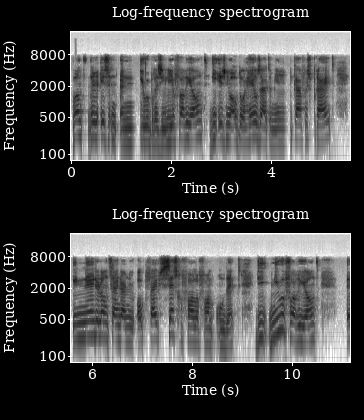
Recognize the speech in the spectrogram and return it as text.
Want er is een, een nieuwe Brazilië-variant. Die is nu al door heel Zuid-Amerika verspreid. In Nederland zijn daar nu ook vijf, zes gevallen van ontdekt. Die nieuwe variant uh,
